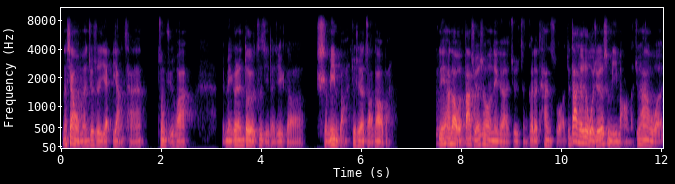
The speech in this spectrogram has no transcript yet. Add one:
那像我们就是养养蚕种菊花，每个人都有自己的这个使命吧，就是要找到吧。联想到我大学时候那个就是整个的探索，就大学时候我觉得是迷茫的，就像我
